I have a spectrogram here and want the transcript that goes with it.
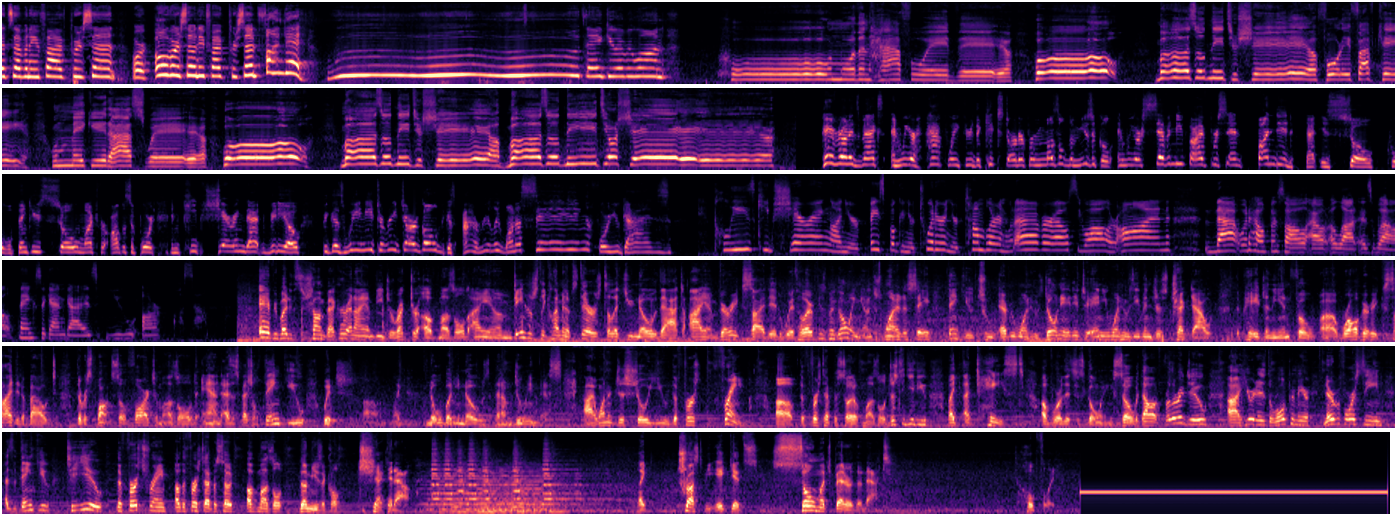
at 75% or over 75% funded. Woo! Thank you, everyone. Oh, we're more than halfway there. Oh, Muzzled needs your share. 45k will make it, I swear. Whoa, Muzzled needs your share. Muzzled needs your share. Hey everyone, it's Max, and we are halfway through the Kickstarter for Muzzled the Musical, and we are 75% funded. That is so cool. Thank you so much for all the support, and keep sharing that video because we need to reach our goal because I really want to sing for you guys. Please keep sharing on your Facebook and your Twitter and your Tumblr and whatever else you all are on. That would help us all out a lot as well. Thanks again, guys. You are Hey everybody, this is Sean Becker and I am the director of Muzzled. I am dangerously climbing upstairs to let you know that I am very excited with how everything's been going and I just wanted to say thank you to everyone who's donated, to anyone who's even just checked out the page and the info. Uh, we're all very excited about the response so far to Muzzled and as a special thank you, which um, like nobody knows that I'm doing this, I want to just show you the first frame of the first episode of Muzzle, just to give you like a taste of where this is going. So without further ado, uh, here it is, the world premiere, never before seen, as a thank you to you, the first frame of the first episode of Muzzle, the musical. Check it out. Like, trust me, it gets so much better than that. Hopefully.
